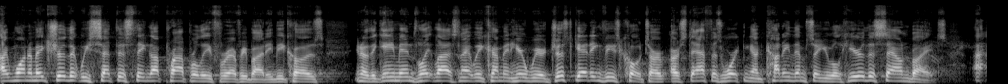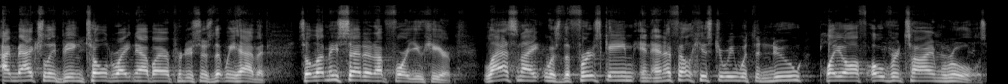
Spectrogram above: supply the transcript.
I, want to make sure that we set this thing up properly for everybody because, you know, the game ends late last night. We come in here, we're just getting these quotes. Our, our staff is working on cutting them so you will hear the sound bites. I, I'm actually being told right now by our producers that we have it. So let me set it up for you here. Last night was the first game in NFL history with the new playoff overtime rules.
